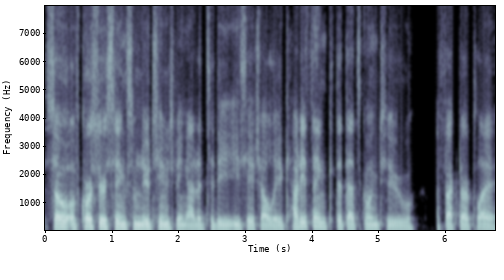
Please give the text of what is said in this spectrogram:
So, of course, we're seeing some new teams being added to the ECHL league. How do you think that that's going to affect our play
